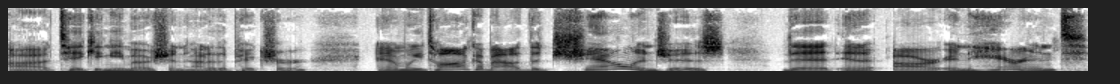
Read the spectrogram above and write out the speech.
uh, taking emotion out of the picture. And we talk about the challenges that uh, are inherent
